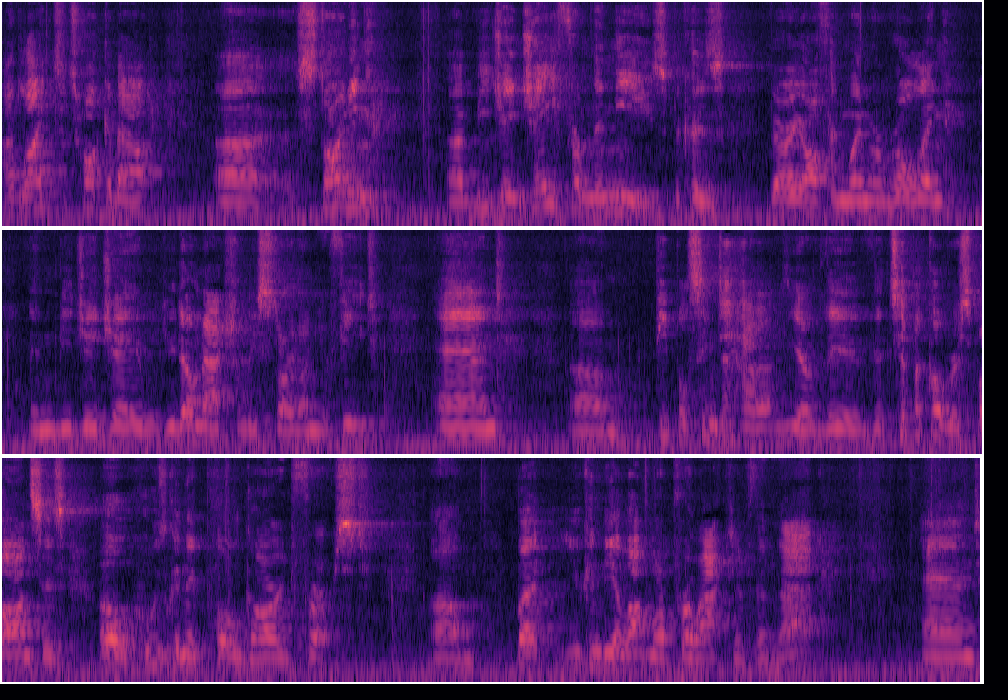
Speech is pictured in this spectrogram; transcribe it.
I'd like to talk about uh, starting uh, BJJ from the knees because very often when we're rolling in BJJ, you don't actually start on your feet. And um, people seem to have, you know, the, the typical response is, oh, who's going to pull guard first? Um, but you can be a lot more proactive than that. And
